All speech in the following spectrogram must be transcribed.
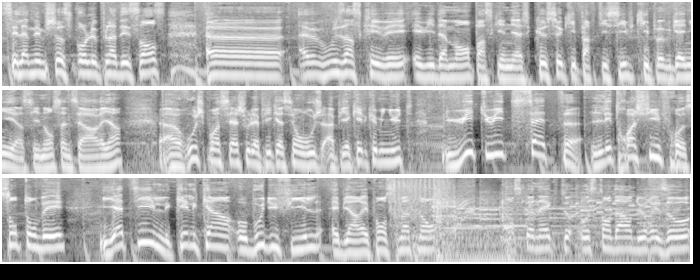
C'est la même chose pour le plein d'essence. Euh, vous inscrivez évidemment parce qu'il n'y a que ceux qui participent qui peuvent gagner. hein. Sinon, ça ne sert à rien. À rouge.ch ou l'application rouge. App, il y quelques minutes. 887. Les trois chiffres sont tombés. Y a-t-il quelqu'un au bout du fil? Eh bien, réponse maintenant. On se connecte au standard du réseau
